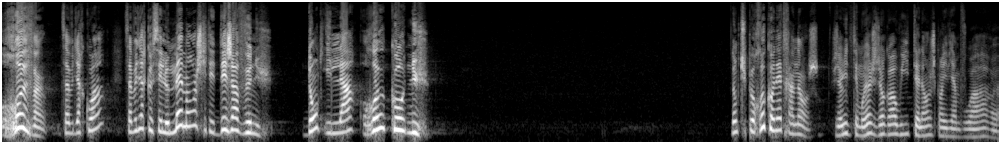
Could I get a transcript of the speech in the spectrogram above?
revint. Ça veut dire quoi? Ça veut dire que c'est le même ange qui était déjà venu. Donc il l'a reconnu. Donc tu peux reconnaître un ange. J'ai lu des témoignages, j'ai dit, ah oui, tel ange quand il vient me voir, euh,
